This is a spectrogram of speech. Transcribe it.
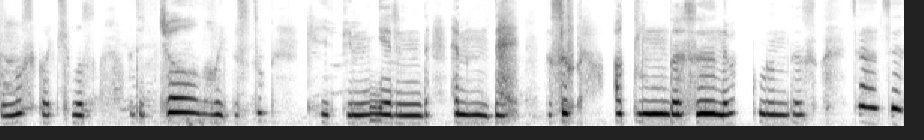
Tadımız kaçmaz. Hadi çal oynasın. Keyfim yerinde hem de nasıl aklındasın aklındasın. Sensiz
